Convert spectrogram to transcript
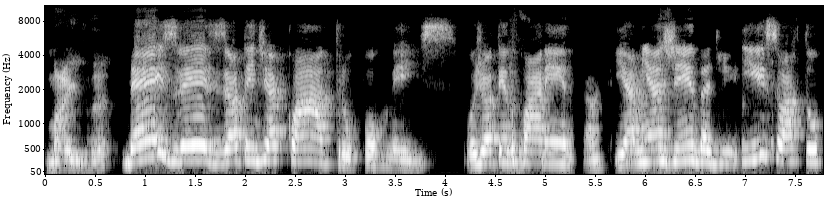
mais né? 10 vezes, eu atendia 4 por mês. Hoje eu atendo 40. E a minha agenda de. Isso, Arthur,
